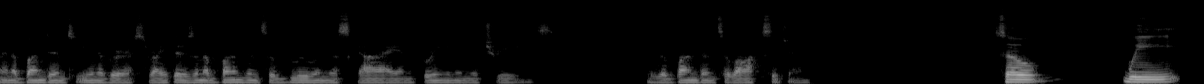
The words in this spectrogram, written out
an abundant universe, right? There's an abundance of blue in the sky and green in the trees. There's abundance of oxygen. So we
